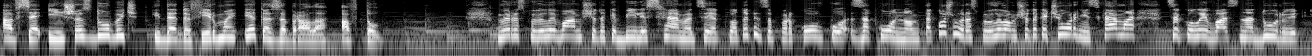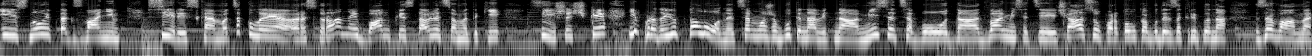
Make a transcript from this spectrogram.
а вся інша здобич йде до фірми, яка забрала авто. Ми розповіли вам, що таке білі схеми. Це як платити за парковку законно. Також ми розповіли вам, що таке чорні схеми. Це коли вас надурюють, і існують так звані сірі схеми. Це коли ресторани, банки ставлять саме такі фішечки і продають талони. Це може бути навіть на місяць або на два місяці часу. Парковка буде закріплена за вами.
